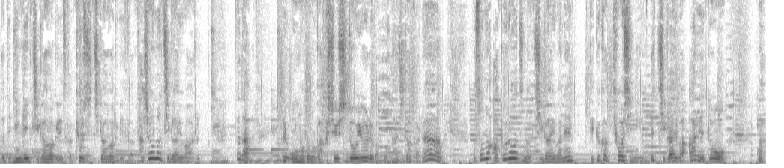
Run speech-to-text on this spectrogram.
だって人間違うわけですから教師違うわけですから多少の違いはある。ただやっぱり大元の学習指導要領が同じだからそのアプローチの違いはね結局は教師によって違いはあれど、まあ、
